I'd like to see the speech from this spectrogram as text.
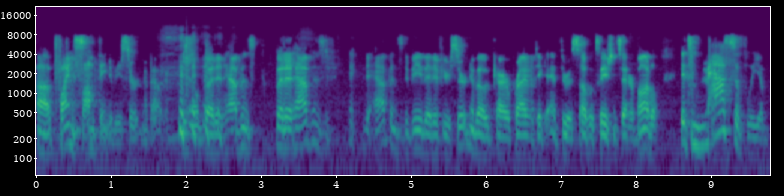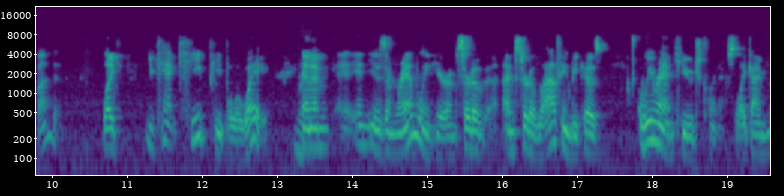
uh, find something to be certain about. You know, but it happens. But it happens. It happens to be that if you're certain about chiropractic and through a subluxation center model, it's massively abundant. Like you can't keep people away. Right. And I'm and as I'm rambling here, I'm sort of I'm sort of laughing because we ran huge clinics. Like I'm,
